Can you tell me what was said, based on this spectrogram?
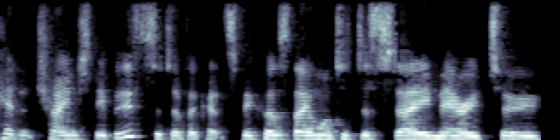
hadn't changed their birth certificates because they wanted to stay married to,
